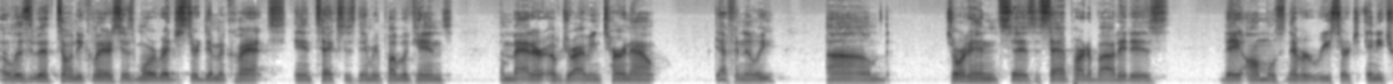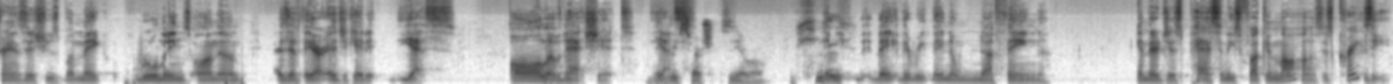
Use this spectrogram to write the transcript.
Elizabeth Tony Claire says more registered Democrats in Texas than Republicans a matter of driving turnout, definitely. Um, Jordan says the sad part about it is they almost never research any trans issues, but make rulings on them as if they are educated. Yes, all of that shit. They yes. research zero. they they they, re, they know nothing, and they're just passing these fucking laws. It's crazy.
